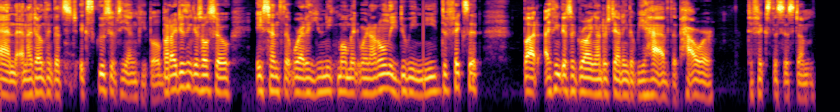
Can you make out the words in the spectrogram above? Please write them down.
and and I don't think that's exclusive to young people. But I do think there's also a sense that we're at a unique moment where not only do we need to fix it, but I think there's a growing understanding that we have the power to fix the system.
